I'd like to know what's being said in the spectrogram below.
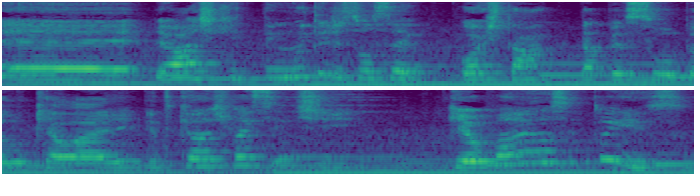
é, eu acho que tem muito disso você gostar da pessoa pelo que ela é e do que ela te faz sentir. Porque eu, pelo menos, eu sinto isso.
